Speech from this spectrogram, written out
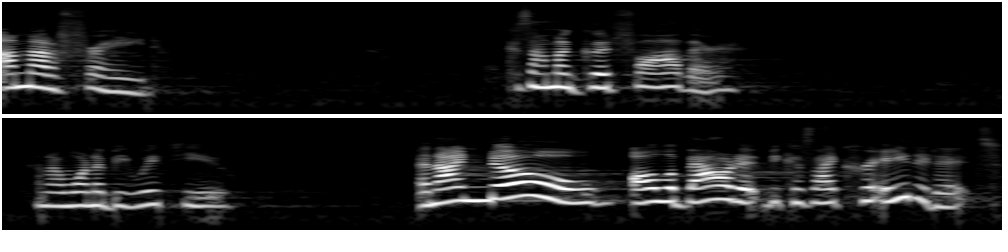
I'm not afraid because I'm a good father and I want to be with you. And I know all about it because I created it.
